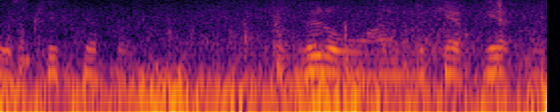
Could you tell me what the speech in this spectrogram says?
just picked up a little one. They kept hitting it.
